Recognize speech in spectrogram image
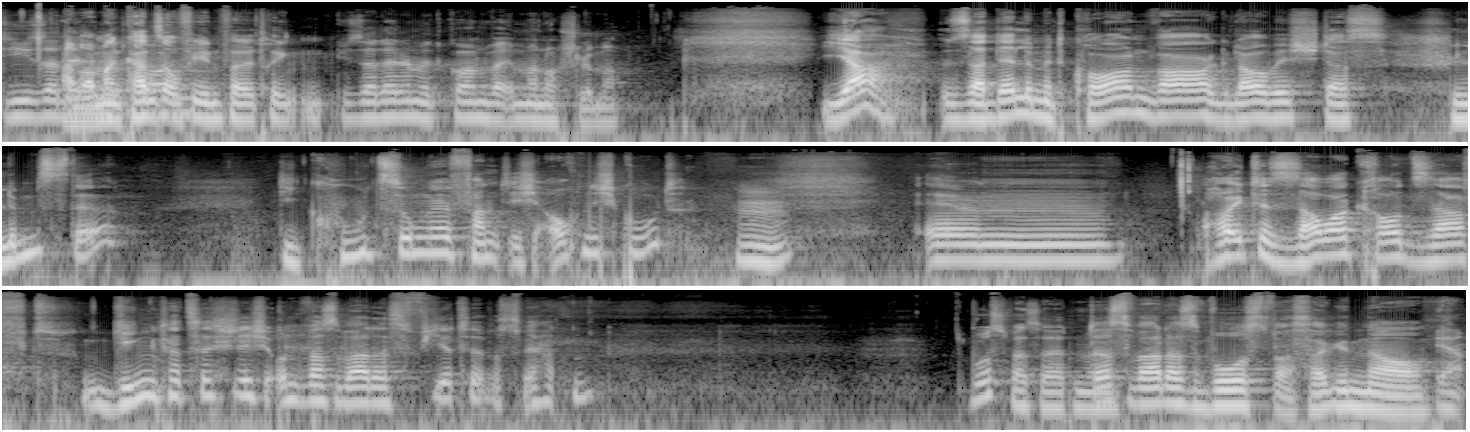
die Sardelle Aber man kann es auf jeden Fall trinken. Die Sardelle mit Korn war immer noch schlimmer. Ja, Sardelle mit Korn war, glaube ich, das Schlimmste. Die Kuhzunge fand ich auch nicht gut. Ähm, heute Sauerkrautsaft ging tatsächlich. Und was war das vierte, was wir hatten? Wurstwasser hatten wir. Das war das Wurstwasser, genau. ja.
